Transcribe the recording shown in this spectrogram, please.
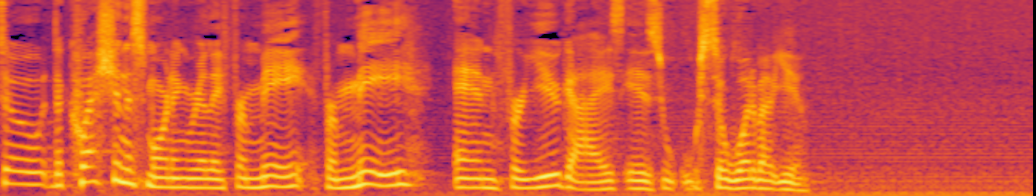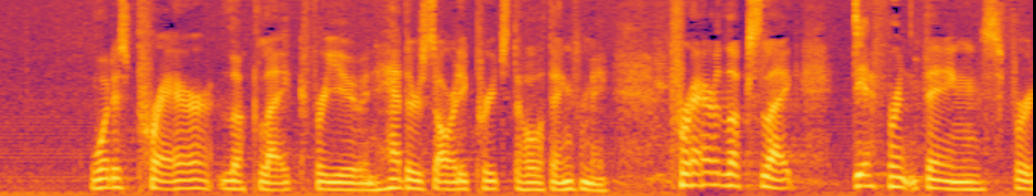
So the question this morning, really, for me, for me, and for you guys, is: so what about you? What does prayer look like for you? And Heather's already preached the whole thing for me. Prayer looks like different things for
